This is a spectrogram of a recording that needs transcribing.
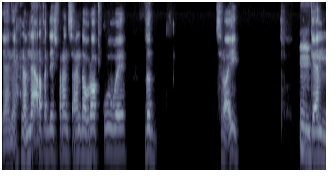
يعني إحنا بنعرف قديش فرنسا عندها أوراق قوة ضد إسرائيل. إن كان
